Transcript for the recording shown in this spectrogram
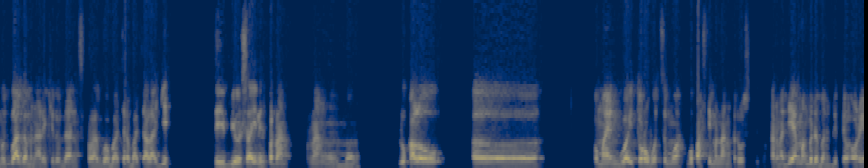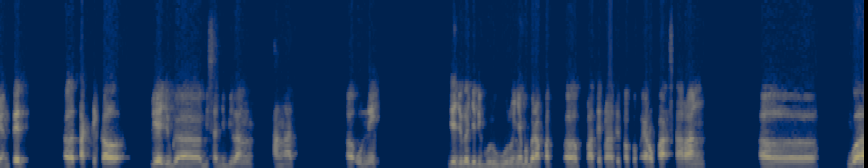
menurut gue agak menarik gitu dan setelah gue baca-baca lagi si Bielsa ini pernah pernah ngomong lu kalau uh, pemain gue itu robot semua, gue pasti menang terus gitu. Karena dia emang benar-benar detail oriented, uh, tactical, dia juga bisa dibilang sangat uh, unik. Dia juga jadi guru-gurunya beberapa uh, pelatih-pelatih top top Eropa sekarang. Uh, gue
